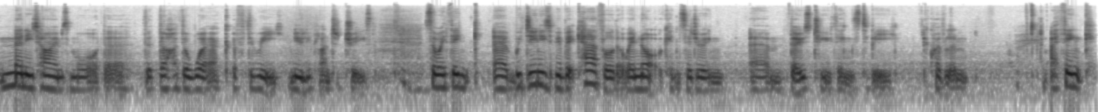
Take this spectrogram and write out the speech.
many times more the, the, the, the work of three newly planted trees. So I think uh, we do need to be a bit careful that we're not considering um, those two things to be equivalent. I think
